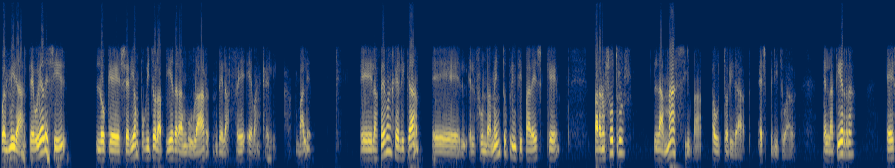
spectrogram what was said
Pues mira, te voy a decir lo que sería un poquito la piedra angular de la fe evangélica, ¿vale? la fe evangélica, el fundamento principal es que para nosotros la máxima autoridad espiritual en la tierra es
